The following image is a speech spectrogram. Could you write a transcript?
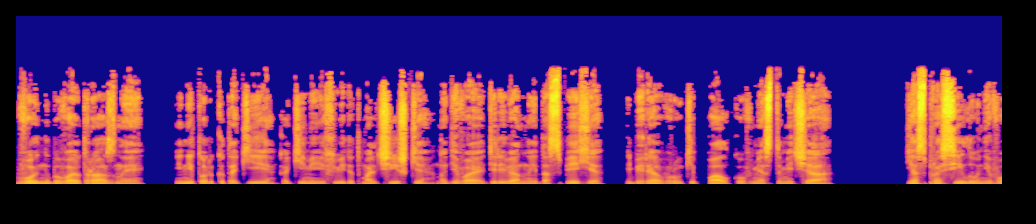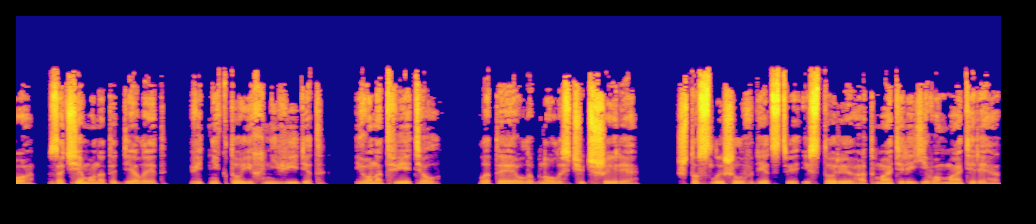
Войны бывают разные, и не только такие, какими их видят мальчишки, надевая деревянные доспехи и беря в руки палку вместо меча. Я спросила у него, зачем он это делает, ведь никто их не видит. И он ответил. Латея улыбнулась чуть шире что слышал в детстве историю от матери его матери о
